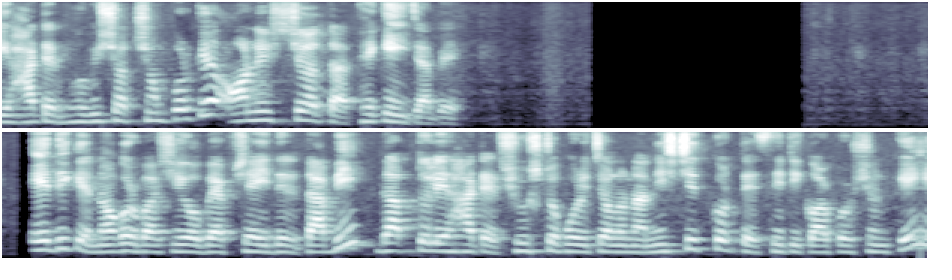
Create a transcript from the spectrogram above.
এই হাটের ভবিষ্যৎ সম্পর্কে অনিশ্চয়তা থেকেই যাবে। এদিকে নগরবাসী ও ব্যবসায়ীদের দাবি, গাবতলী হাটের সুষ্ঠু পরিচালনা নিশ্চিত করতে সিটি কর্পোরেশনকেই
